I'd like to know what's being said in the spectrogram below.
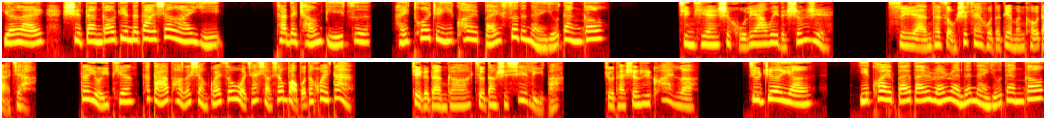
原来是蛋糕店的大象阿姨，她的长鼻子还拖着一块白色的奶油蛋糕。今天是狐狸阿威的生日，虽然他总是在我的店门口打架，但有一天他打跑了想拐走我家小象宝宝的坏蛋，这个蛋糕就当是谢礼吧，祝他生日快乐。就这样。一块白白软软的奶油蛋糕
